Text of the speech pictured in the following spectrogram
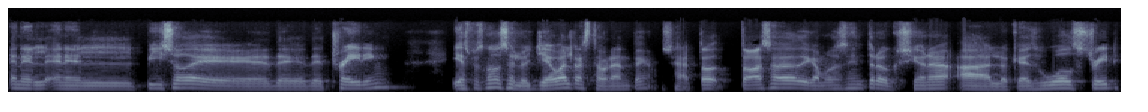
en el, en el piso de, de, trading y después cuando se lo lleva al restaurante, o sea, to, toda esa, digamos, esa introducción a, a, lo que es Wall Street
